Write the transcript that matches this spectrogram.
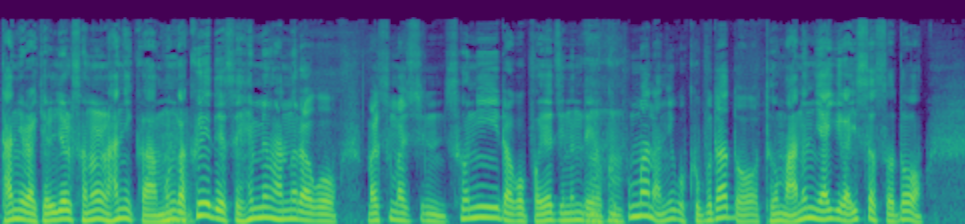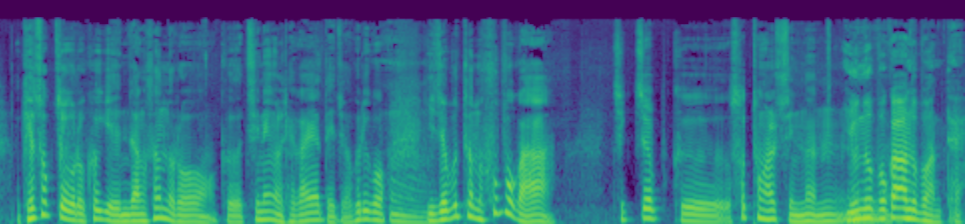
단일화 결렬 선언을 하니까 뭔가 음흠. 그에 대해서 해명하느라고 말씀하신 선의라고 보여지는데요. 음흠. 그뿐만 아니고 그보다도 더 많은 이야기가 있었어도 계속적으로 거기 연장선으로 그 진행을 해가야 되죠. 그리고 음. 이제부터는 후보가 직접 그 소통할 수 있는 윤 후보가 안 후보한테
